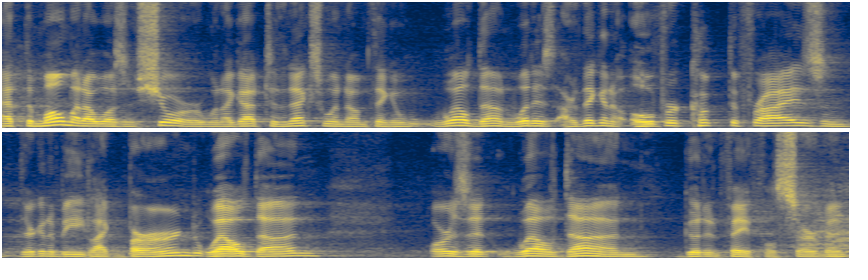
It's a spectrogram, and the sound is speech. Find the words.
At the moment, I wasn't sure. When I got to the next window, I'm thinking, well done. What is? Are they going to overcook the fries and they're going to be like burned? Well done, or is it well done, good and faithful servant?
